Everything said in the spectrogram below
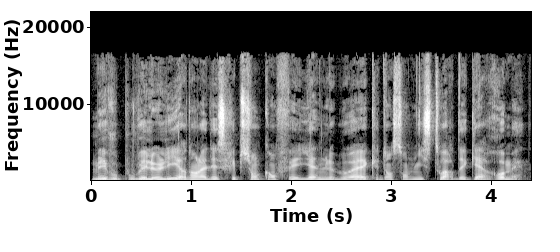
mais vous pouvez le lire dans la description qu'en fait Yann Le Bohec dans son Histoire des guerres romaines.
